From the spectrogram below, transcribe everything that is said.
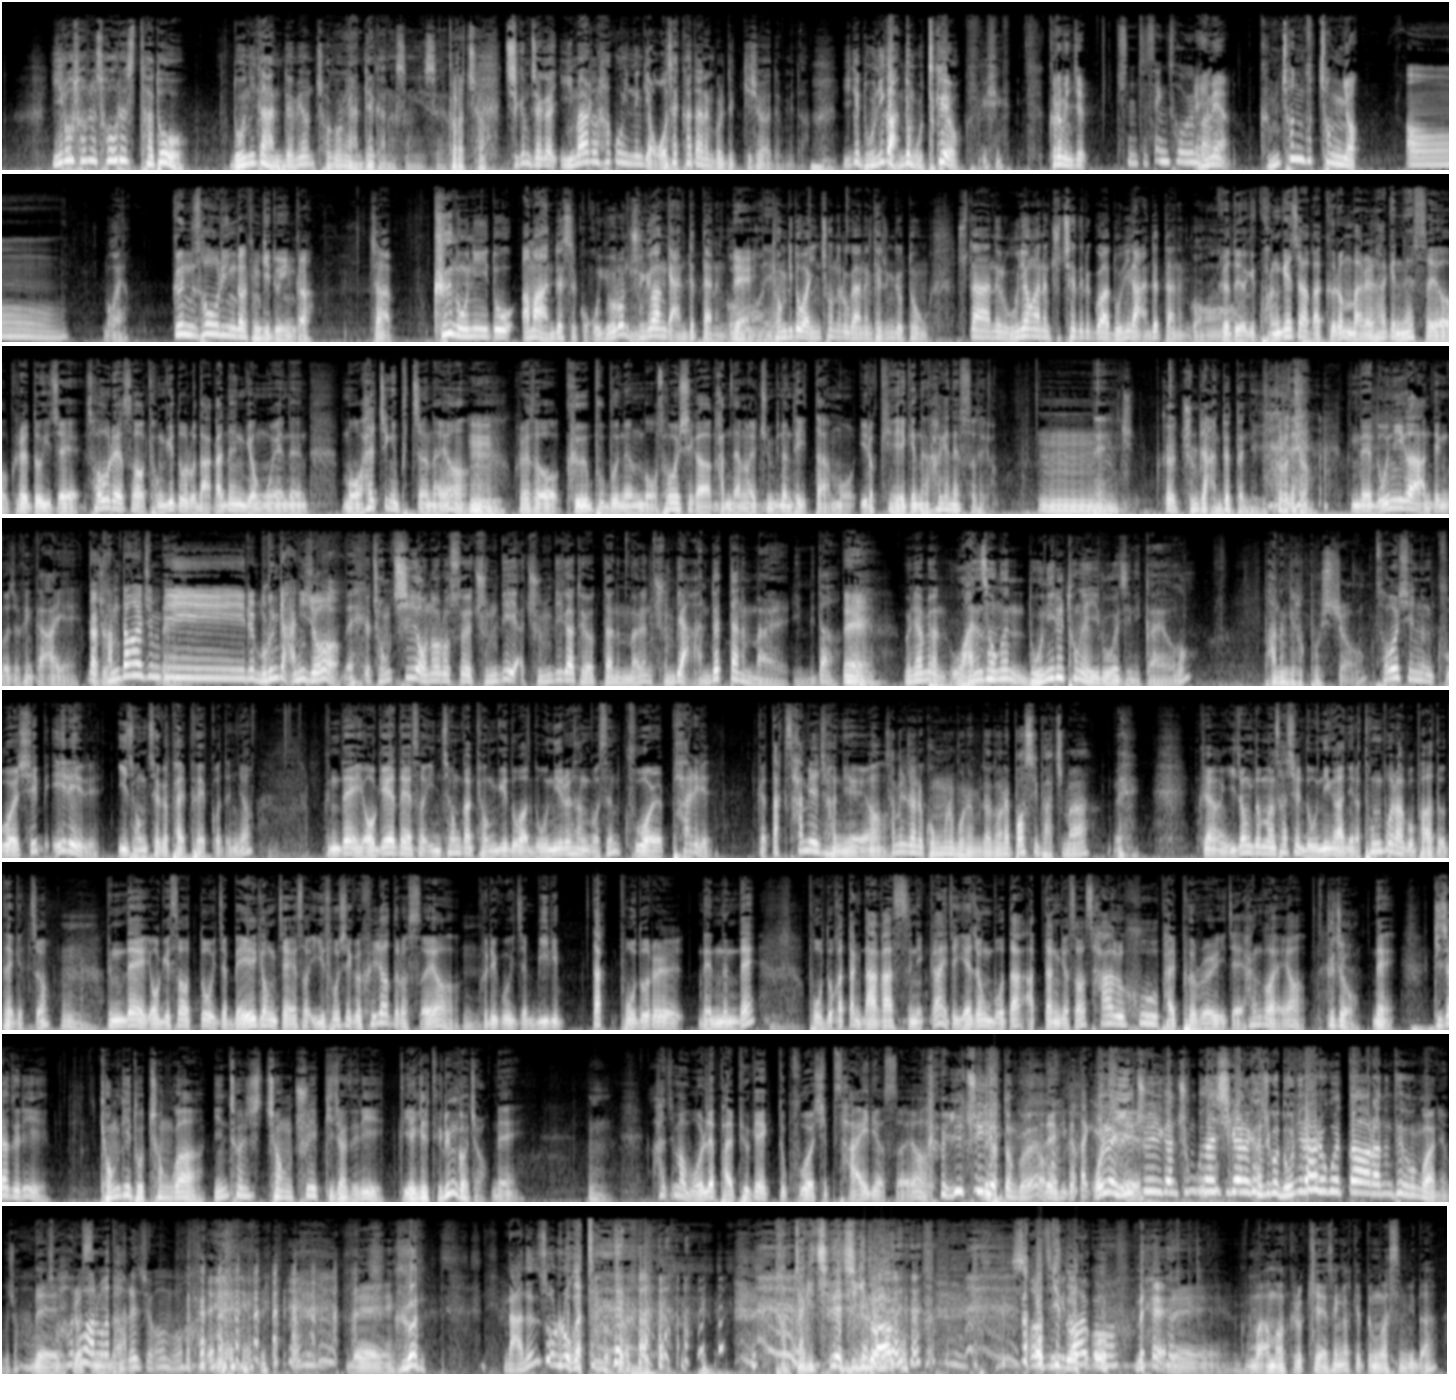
1호선을 서울에서 타도 논의가 안 되면 적용이 안 될 가능성이 있어요. 그렇죠. 지금 제가 이 말을 하고 있는 게 어색하다는 걸 느끼셔야 됩니다. 이게 논의가 안 되면 어떡해요? 그럼 이제 진짜 생 서울만. 애매 금천구청역 어. 뭐가요? 근 서울인가 경기도인가? 자, 그 논의도 아마 안 됐을 거고, 요런 중요한 게 안 됐다는 거. 네, 네. 경기도와 인천으로 가는 대중교통 수단을 운영하는 주체들과 논의가 안 됐다는 거. 그래도 여기 관계자가 그런 말을 하긴 했어요. 그래도 이제 서울에서 경기도로 나가는 경우에는 뭐 할증이 붙잖아요. 음. 그래서 그 부분은 뭐 서울시가 감당할 준비는 돼 있다. 뭐 이렇게 얘기는 하긴 했어요. 음, 네. 주- 그러니까 준비 안 됐다는 얘기. 그렇죠. 근데 논의가 안 된 거죠. 그러니까 아예. 그러니까 감당할 준비를 물은 게 아니죠. 네. 그 정치 언어로서의 준비, 준비가 되었다는 말은 준비 안 됐다는 말입니다. 네. 왜냐하면 완성은 논의를 통해 이루어지니까요. 반응 계속 보시죠. 서울시는 9월 11일 이 정책을 발표했거든요. 근데 여기에 대해서 인천과 경기도와 논의를 한 것은 9월 8일. 그러니까 딱 3일 전이에요. 3일 전에 공문을 보냅니다. 너네 버스 받지 마. 그냥 이 정도면 사실 논의가 아니라 통보라고 봐도 되겠죠. 음. 근데 여기서 또 이제 매일경제에서 이 소식을 흘려들었어요. 음. 그리고 이제 미리 딱 보도를 냈는데 보도가 딱 나갔으니까 이제 예정보다 앞당겨서 사흘 후 발표를 이제 한 거예요. 그죠? 네. 기자들이 경기도청과 인천시청 출입 기자들이 얘기를 들은 거죠. 네. 음. 하지만 원래 발표 계획도 9월 14일이었어요. 일주일이었던 거예요. 네, 그러니까 딱 원래 일주일. 일주일간 충분한 시간을 가지고 논의를 하려고 했다라는 태도인 거 아니에요, 그죠? 네, 저 하루하루가 그렇습니다. 다르죠. 뭐. 네. 네. 그건 나는 솔로 같은 거죠. 갑자기 친해지기도 하고 싸우기도 하고. 하고. 네. 네. 뭐 아마 그렇게 생각했던 것 같습니다.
